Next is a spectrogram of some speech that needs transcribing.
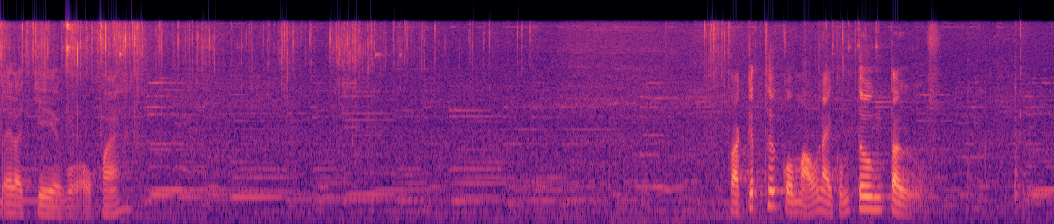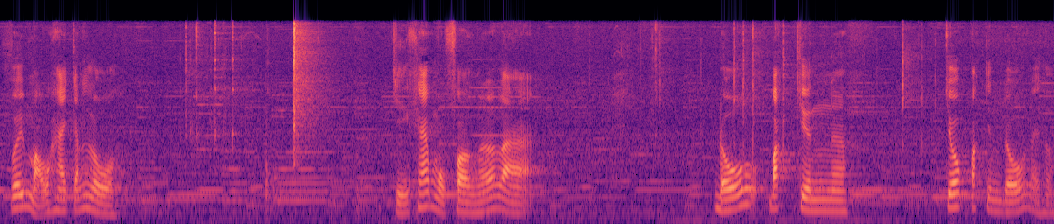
Đây là chìa của ổ khóa. Và kích thước của mẫu này cũng tương tự với mẫu hai cánh lùa. Chỉ khác một phần đó là đố bắt trên, chốt bắt trên đố này thôi.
